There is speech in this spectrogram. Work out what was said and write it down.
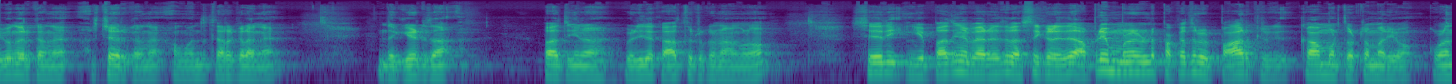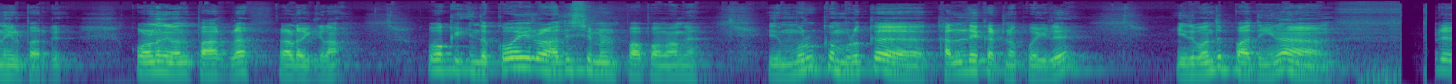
இவங்க இருக்காங்க அர்ச்சகர் இருக்காங்க. அவங்க வந்து திறக்கிறாங்க. இந்த கேட்டு தான். பார்த்தீங்கன்னா வெளியே காத்துட்ருக்கோம் நாங்களும். சரி இங்கே பார்த்தீங்கன்னா வேறு எதுவும் வசதி கிடையாது. அப்படியே முன்னாடி பக்கத்தில் ஒரு பார்க் இருக்குது காமன் தொட்ட மாதிரியும் குழந்தைகள் பார்க்கு குழந்தைங்க வந்து பார்க்கில் விளையாட வைக்கலாம். ஓகே இந்த கோயிலோட அதிசயம் என்னன்னு பார்ப்போம் வாங்க. இது முழுக்க முழுக்க கல்லே கட்டின கோயில். இது வந்து பார்த்தீங்கன்னா ரெண்டு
